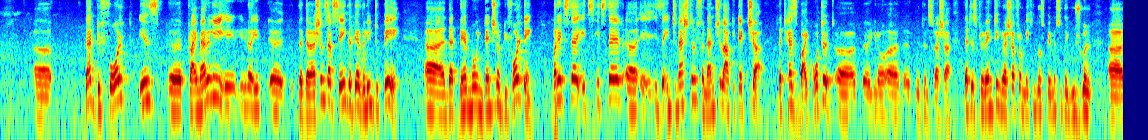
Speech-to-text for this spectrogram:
that default is uh, primarily, you know, it, uh, the, the, Russians are saying that they are willing to pay, uh, that they have no intention of defaulting. But it's the it's it's their uh, it's the international financial architecture that has boycotted, uh, uh, you know, Putin's Russia that is preventing Russia from making those payments with the usual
